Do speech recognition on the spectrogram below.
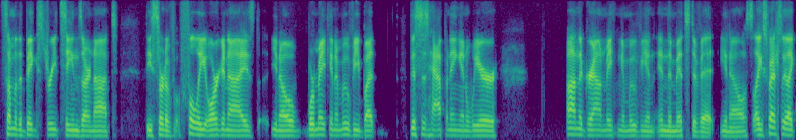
some of the big street scenes are not these sort of fully organized. You know, we're making a movie, but this is happening, and we're on the ground making a movie in, in the midst of it you know it's like especially like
